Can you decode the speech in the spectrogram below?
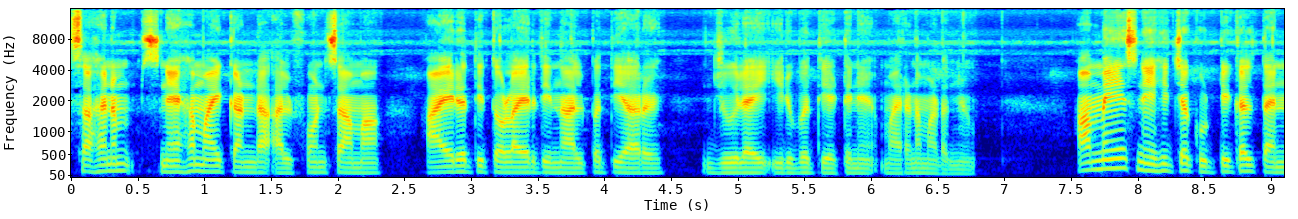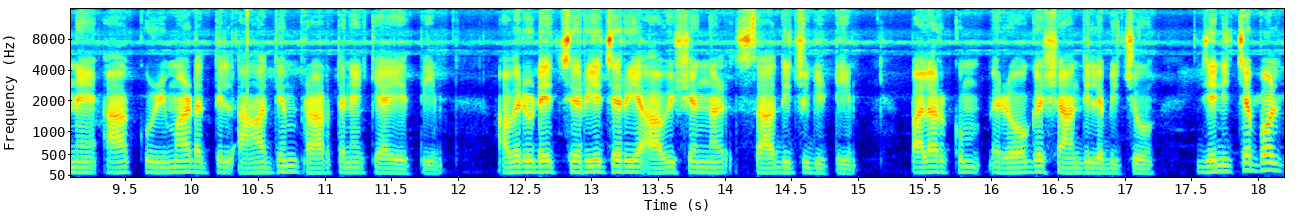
സഹനം സ്നേഹമായി കണ്ട അൽഫോൻസാമ ആയിരത്തി തൊള്ളായിരത്തി നാൽപ്പത്തിയാറ് ജൂലൈ ഇരുപത്തിയെട്ടിന് മരണമടഞ്ഞു. അമ്മയെ സ്നേഹിച്ച കുട്ടികൾ തന്നെ ആ കുഴിമാടത്തിൽ ആദ്യം പ്രാർത്ഥനയ്ക്കായി എത്തി. അവരുടെ ചെറിയ ചെറിയ ആവശ്യങ്ങൾ സാധിച്ചു കിട്ടി. പലർക്കും രോഗശാന്തി ലഭിച്ചു. ജനിച്ചപ്പോൾ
